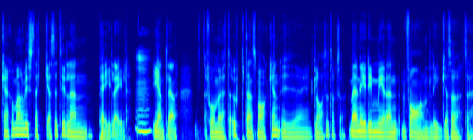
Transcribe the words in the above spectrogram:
kanske man vill sträcka sig till en pale ale Mm. egentligen. För att möta upp den smaken i glaset också. Men är det mer en vanlig, alltså så här,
